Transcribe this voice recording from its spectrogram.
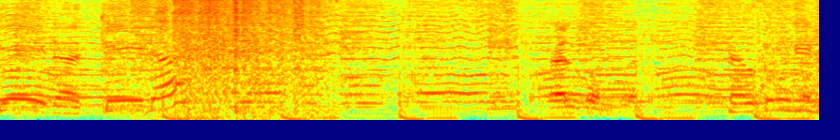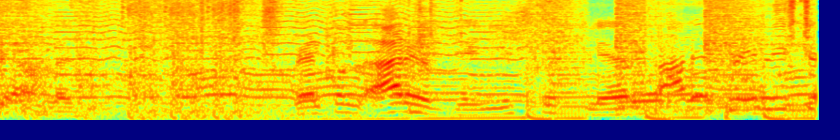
কে এটা কে এটা ফেলকন Falcon falcon কিটা ফেলকন আরে প্লেয়ার আরে ফ্রেন্ড লিস্টে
